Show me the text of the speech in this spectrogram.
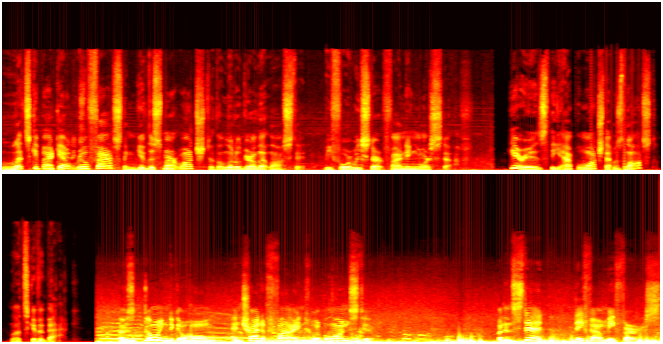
let's get back out real fast and give the smartwatch to the little girl that lost it before we start finding more stuff. Here is the Apple Watch that was lost. Let's give it back. I was going to go home and try to find who it belongs to. But instead, they found me first.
